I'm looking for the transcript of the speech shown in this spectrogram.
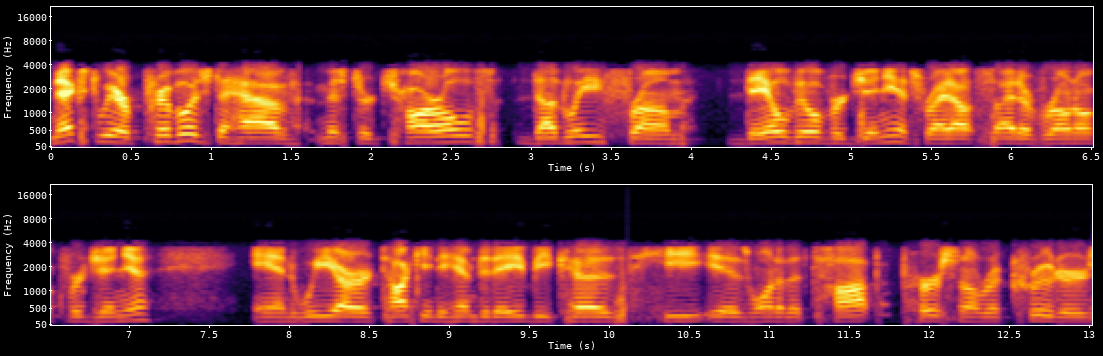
Next, we are privileged to have Mr. Charles Dudley from Daleville, Virginia. It's right outside of Roanoke, Virginia. And we are talking to him today because he is one of the top personal recruiters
